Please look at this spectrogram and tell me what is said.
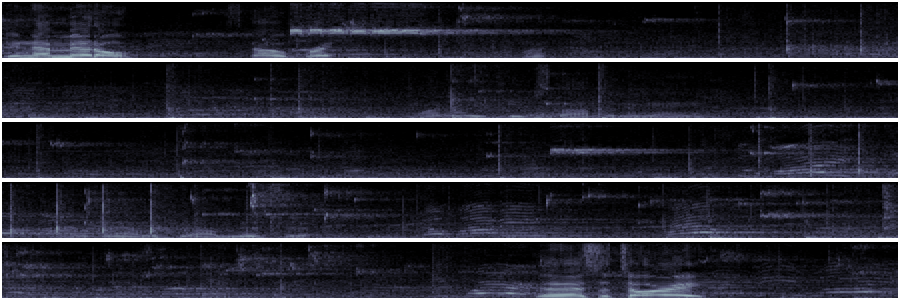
get in that middle. Let's go, break. What? Do keep stopping the game? Oh, damn, if y'all miss it. Go, Bobby! Help! Good work! Good, Satori. See, White!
